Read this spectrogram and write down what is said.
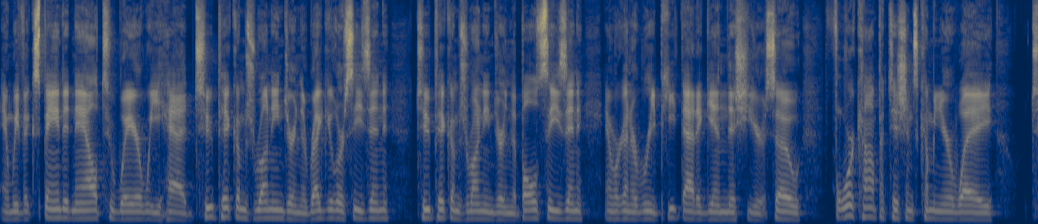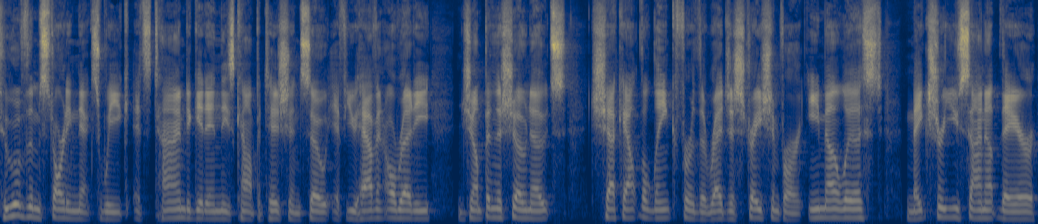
And we've expanded now to where we had two Pick'ems running during the regular season, two Pick'ems running during the bowl season. And we're going to repeat that again this year. So four competitions coming your way two of them starting next week. It's time to get in these competitions. So if you haven't already, jump in the show notes, check out the link for the registration for our email list. Make sure you sign up there.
